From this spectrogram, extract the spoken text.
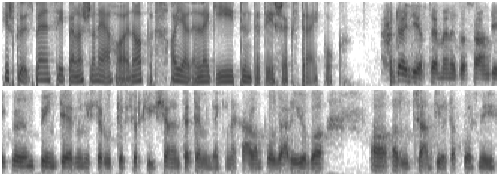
és közben szépen lassan elhalnak a jelenlegi tüntetések, sztrájkok. Hát egyértelműen ez a szándék, Pintér miniszter úr többször ki is jelentette, mindenkinek állampolgári joga az utcán tiltakozni,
